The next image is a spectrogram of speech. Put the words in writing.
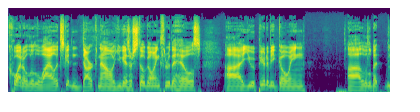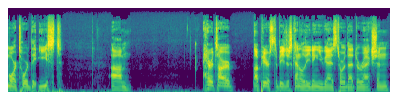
quite a little while. It's getting dark now. You guys are still going through the hills. Uh, you appear to be going uh, a little bit more toward the east. Um, Heritar appears to be just kind of leading you guys toward that direction.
